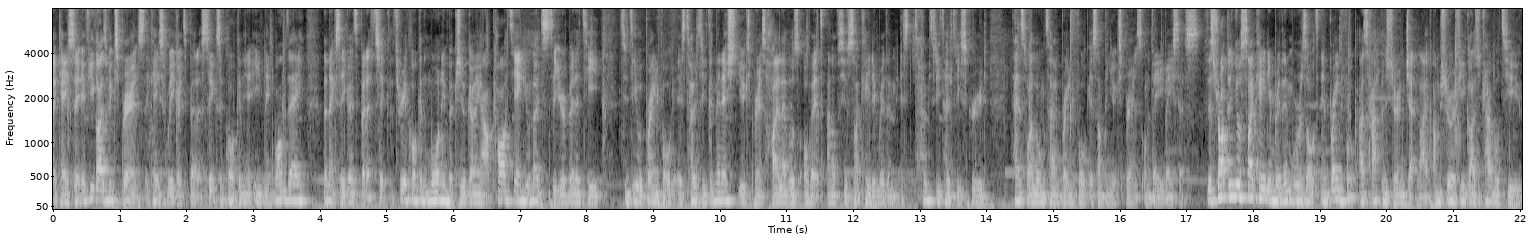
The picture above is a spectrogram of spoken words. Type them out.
Okay, so if you guys have experienced a case where you go to bed at six o'clock in the evening one day, the next day you go to bed at six, three o'clock in the morning because you're going out partying, you'll notice that your ability to deal with brain fog is totally diminished. You experience high levels of it, and obviously your circadian rhythm is totally, totally screwed. Hence why long-term brain fog is something you experience on a daily basis. Disrupting your circadian rhythm will result in brain fog, as happens during jet lag. I'm sure if you guys have traveled to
